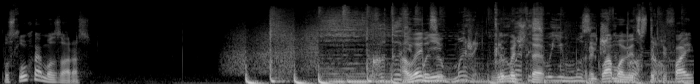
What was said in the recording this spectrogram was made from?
Послухаємо зараз. Готові Але без ні, обмежень вибачте, своїм музичним реклама від простором. Spotify.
